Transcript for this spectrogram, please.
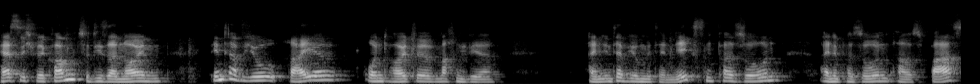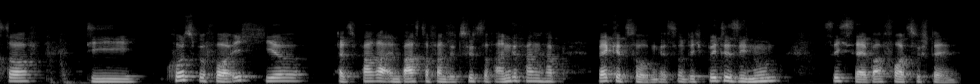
Herzlich willkommen zu dieser neuen Interviewreihe und heute machen wir ein Interview mit der nächsten Person, eine Person aus Barsdorf, die kurz bevor ich hier als Pfarrer in Barsdorf an Südzdorf angefangen habe, weggezogen ist. Und ich bitte Sie nun, sich selber vorzustellen.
